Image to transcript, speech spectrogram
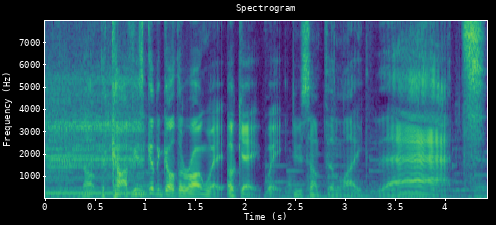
No, the coffee's gonna go the wrong way. Okay, wait, do something like that.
